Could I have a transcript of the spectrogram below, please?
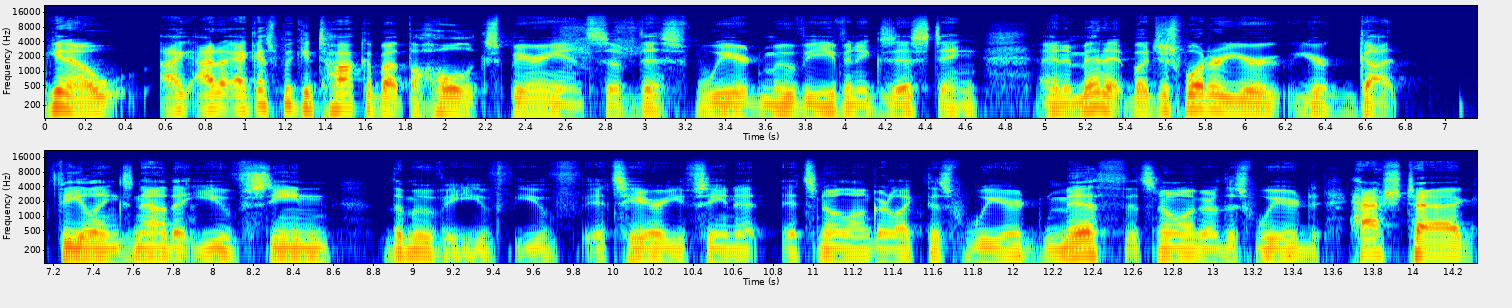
you know, I, I, I guess we can talk about the whole experience of this weird movie even existing in a minute. But just what are your your gut feelings now that you've seen the movie? You've you've it's here. You've seen it. It's no longer like this weird myth. It's no longer this weird hashtag.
